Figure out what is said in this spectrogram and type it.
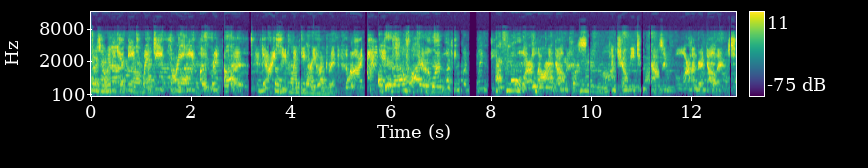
Who's going to give me twenty-three hundred dollars? Can I see twenty-three hundred? I. Okay, then I'm fine Now I'm looking for twenty-four hundred dollars. Who can show me two thousand four hundred dollars?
